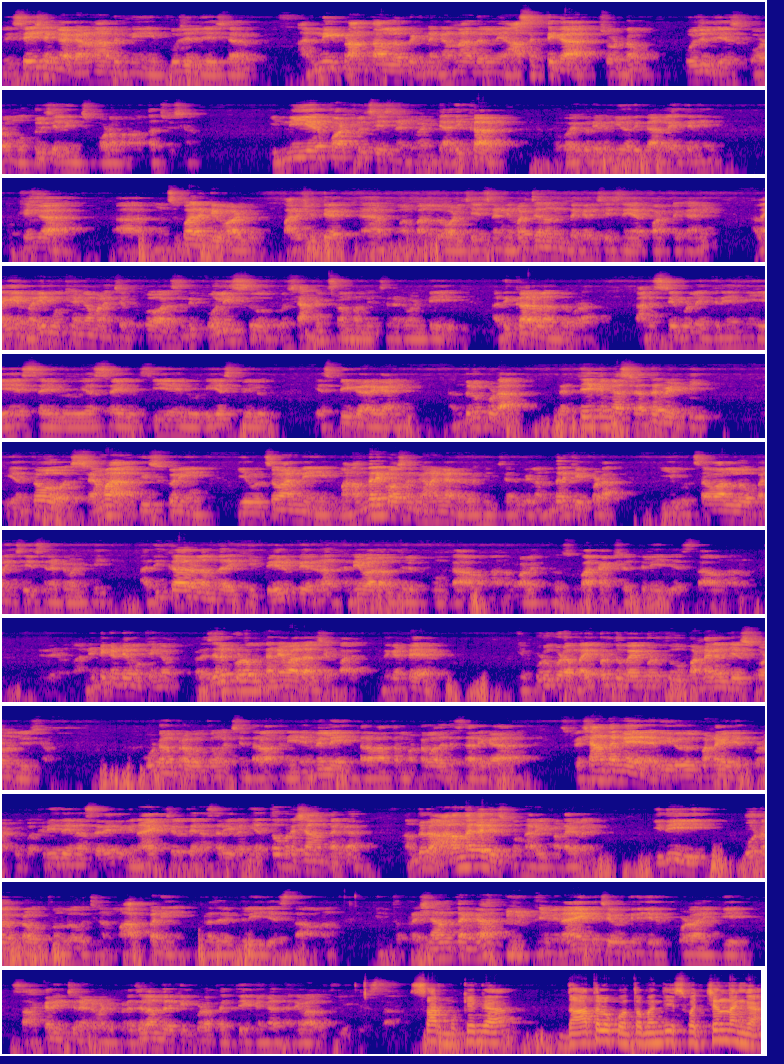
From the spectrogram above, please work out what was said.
విశేషంగా గణనాథుల్ని పూజలు చేశారు. అన్ని ప్రాంతాల్లో పెట్టిన గణనాథుల్ని ఆసక్తిగా చూడడం పూజలు చేసుకోవడం మొక్కులు చెల్లించుకోవడం మనం అంతా చూసాం ఇన్ని ఏర్పాట్లు చేసినటువంటి అధికారులు ఒకవైపు రెవెన్యూ అధికారులు అయితేనే ముఖ్యంగా మున్సిపాలిటీ వాళ్ళు పారిశుద్ధ్య పనులు వాళ్ళు చేసిన నిమజ్జనం దగ్గర చేసిన ఏర్పాట్లు కానీ అలాగే మరీ ముఖ్యంగా మనం చెప్పుకోవాల్సింది పోలీసు శాఖకు సంబంధించినటువంటి అధికారులందరూ కూడా. కానిస్టేబుల్ అయితేనేమి ఏఎస్ఐలు ఎస్ఐలు సిఐలు డిఎస్పీలు ఎస్పీ గారు కానీ అందరూ కూడా ప్రత్యేకంగా శ్రద్ధ పెట్టి ఎంతో శ్రమ తీసుకొని ఈ ఉత్సవాన్ని మనందరి కోసం ఘనంగా నిర్వహించారు. వీళ్ళందరికీ కూడా ఈ ఉత్సవాల్లో పనిచేసినటువంటి అధికారులందరికీ పేరు పేరున ధన్యవాదాలు తెలుపుకుంటా ఉన్నాను. వాళ్ళకి శుభాకాంక్షలు తెలియజేస్తా ఉన్నాను. అన్నిటికంటే ముఖ్యంగా ప్రజలకు కూడా ధన్యవాదాలు చెప్పాలి. ఎందుకంటే ఎప్పుడు కూడా భయపడుతూ భయపడుతూ పండగలు చేసుకోవడం చూసాం కూటమి ప్రభుత్వం వచ్చిన తర్వాత నేను ఎమ్మెల్యే అయిన తర్వాత మొట్టమొదటిసారిగా ప్రశాంతంగా ఈరోజు పండగ చేసుకోవడం అటు బక్రీద్ అయినా సరే వినాయక చవితి అయినా సరే ఇవన్నీ ఎంతో ప్రశాంతంగా అందరూ ఆనందంగా చేసుకుంటున్నారు ఈ పండగలని. ఇది కూటమి ప్రభుత్వంలో వచ్చిన మార్పని ప్రజలకు తెలియజేస్తా ఉన్నాం. ఇంత ప్రశాంతంగా ఈ వినాయక చవితిని జరుపుకోవడానికి సహకరించినటువంటి ప్రజలందరికీ కూడా ప్రత్యేకంగా ధన్యవాదాలు తెలియజేస్తాను సార్ ముఖ్యంగా దాతలు కొంతమంది స్వచ్ఛందంగా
